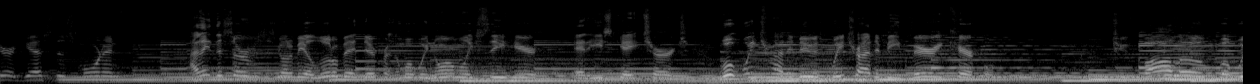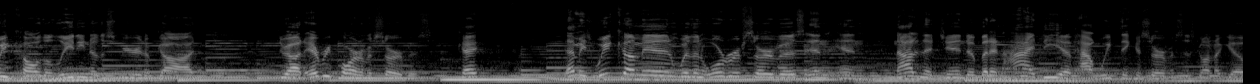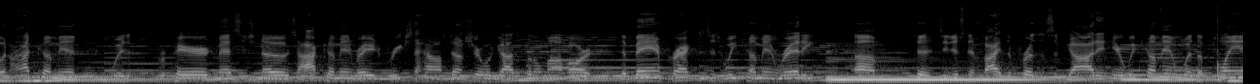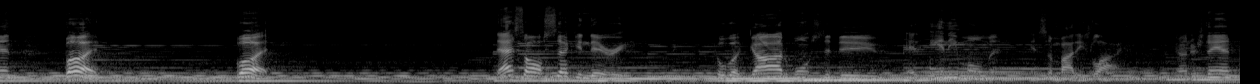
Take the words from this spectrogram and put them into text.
you're a guest this morning, I think the service is going to be a little bit different than what we normally see here at Eastgate Church. What we try to do is we try to be very careful to follow what we call the leading of the Spirit of God throughout every part of a service. Okay? That means we come in with an order of service and, and not an agenda, but an idea of how we think a service is going to go. And I come in with prepared message notes. I come in ready to preach the house down, share what God's put on my heart. The band practices, we come in ready um, to, to just invite the presence of God in here. We come in with a plan, but, but, that's all secondary to what God wants to do at any moment in somebody's life. You understand?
